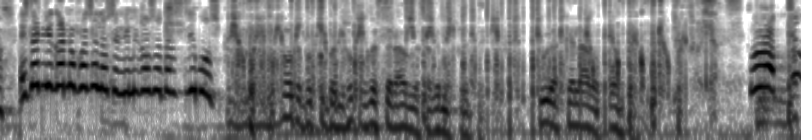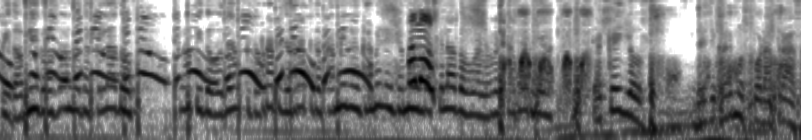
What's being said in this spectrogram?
más. Están llegando fácil los enemigos de otras tribus. No te preocupes, nosotros de este lado les haremos frente. Tú de aquel lado, ponte. ¡Ah! Rápido, amigos, vamos de aquel lado. Rápido, rápido, rápido, rápido. Caminen, caminen, caminen de aquel lado, a la retaguardia de aquellos. Les llegaremos por atrás.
